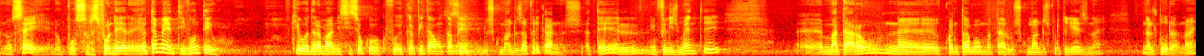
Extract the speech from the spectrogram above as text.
não sei, não posso responder. Eu também tive um tio que é o Dramani Sissoko, que foi capitão também Sim. dos comandos africanos. Até, infelizmente, eh, mataram né, quando estavam a matar os comandos portugueses, não é? na altura, não é?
